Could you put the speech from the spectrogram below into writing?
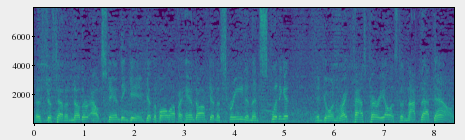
has just had another outstanding game. Getting the ball off a handoff, getting a screen, and then splitting it and going right past Perry Ellis to knock that down.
